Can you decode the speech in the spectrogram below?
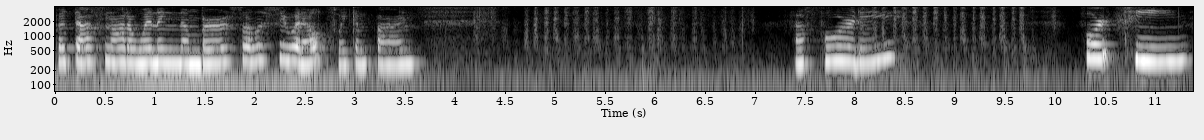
But that's not a winning number. So let's see what else we can find. A 40. 14,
